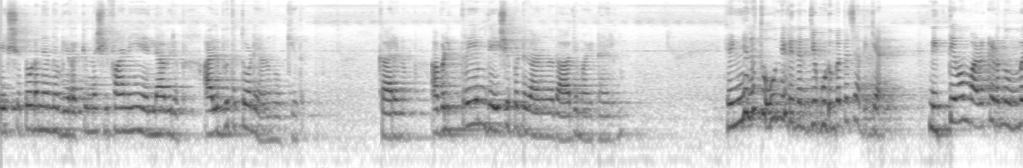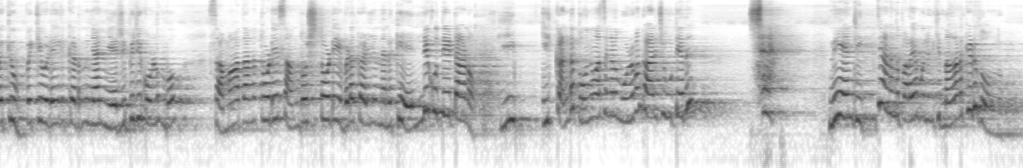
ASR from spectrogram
ദേഷ്യത്തോടെ നിന്ന് വിറയ്ക്കുന്ന ഷിഫാനിയെ എല്ലാവരും അത്ഭുതത്തോടെയാണ് നോക്കിയത്. കാരണം അവൾ ഇത്രയും ദേഷ്യപ്പെട്ട് കാണുന്നത് ആദ്യമായിട്ടായിരുന്നു. എങ്ങനെ തോന്നിയിടി നിനക്ക് കുടുംബത്തെ ചതിക്കാൻ? നിത്യവും വഴക്കിടന്ന് ഉമ്മയ്ക്കും ഉപ്പയ്ക്കും ഇടയിൽ കിടന്ന് ഞാൻ ഞെരിപിരി കൊള്ളുമ്പോൾ സമാധാനത്തോടെ സന്തോഷത്തോടെ ഇവിടെ കഴിഞ്ഞ നിനക്ക് എല്ല് കുത്തിയിട്ടാണോ ഈ ഈ കണ്ട തോന്നുവാസങ്ങൾ മുഴുവൻ കാണിച്ചു കൂട്ടിയത്? നീ എന്റെ ഇറ്റാണെന്ന് പറയാൻ പോലും എനിക്ക് നാണക്കേട് തോന്നുന്നു.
